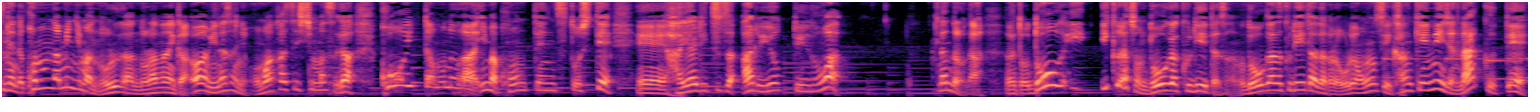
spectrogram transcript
なんで、この波にま乗るか乗らないかは皆さんにお任せしますが、こういったものが今コンテンツとして、えー、流行りつつあるよっていうのは、なんだろうな、と動画い、いくらその動画クリエイターさん、動画クリエイターだから俺は音声関係ねえじゃなくて、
